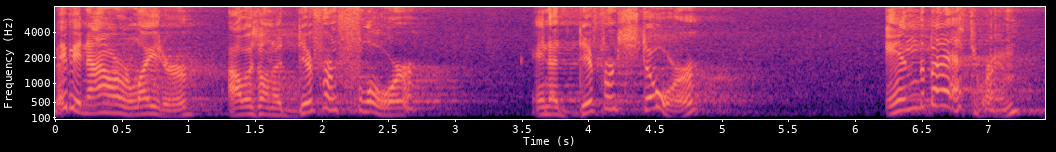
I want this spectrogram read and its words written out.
maybe an hour later, I was on a different floor in a different store in the bathroom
